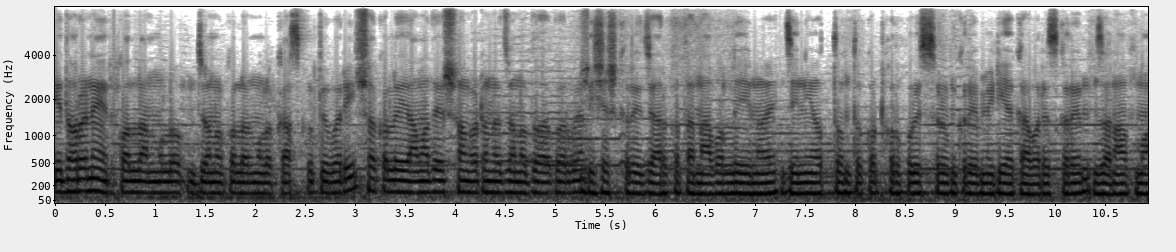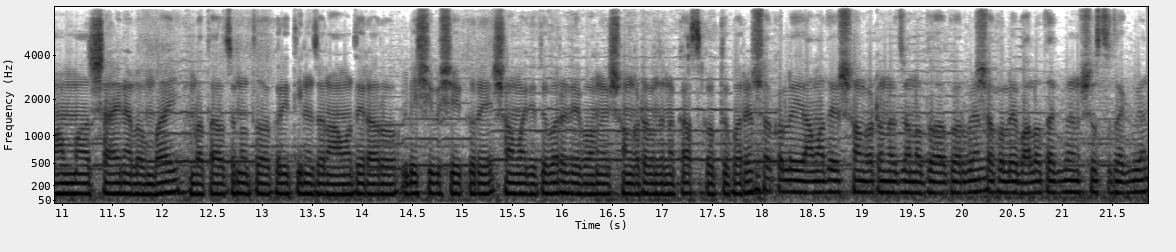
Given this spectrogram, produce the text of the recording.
এই ধরনের কল্যাণমূলক, জনকল্যাণমূলক কাজ করতে পারি। সকলে আমাদের সংগঠনের জন্য দোয়া করবেন। বিশেষ করে যার কথা না বললেই নয়, যিনি অত্যন্ত কঠোর পরিশ্রম করে মিডিয়া কাভারেজ করেন, জনাব মোহাম্মদ শাহিন আলম ভাই। আমরা তার জন্য দোয়া করি, তিনি যেন আমাদের আরও বেশি বেশি করে সময় দিতে পারেন এবং এই সংগঠনের জন্য কাজ করতে পারেন। সকলে আমাদের সংগঠনের জন্য দোয়া করবেন। সকলে ভালো থাকবেন, সুস্থ থাকবেন।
